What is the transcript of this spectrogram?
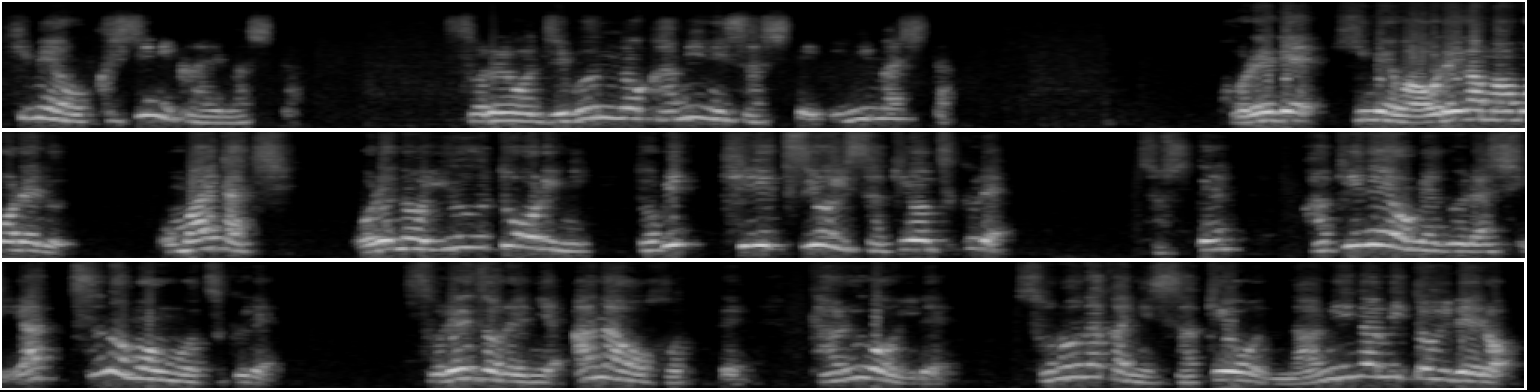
姫を串に変えました。それを自分の髪に刺して言いました。これで姫は俺が守れる。お前たち、俺の言う通りにとびっきり強い先を作れ。そして、垣根を巡らし八つの門を作れ。それぞれに穴を掘って樽を入れ、その中に酒をなみなみと入れろ。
